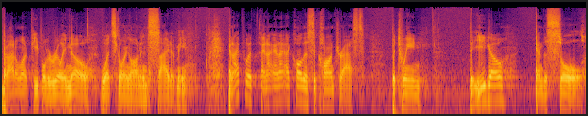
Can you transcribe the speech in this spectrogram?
But I don't want people to really know what's going on inside of me. And I put, and I, and I call this the contrast between the ego and the soul.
